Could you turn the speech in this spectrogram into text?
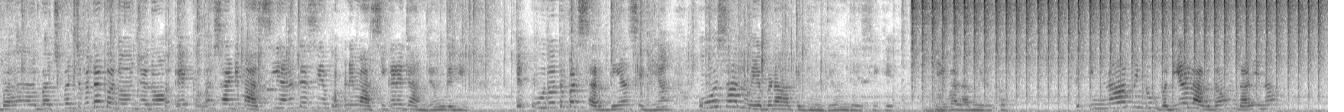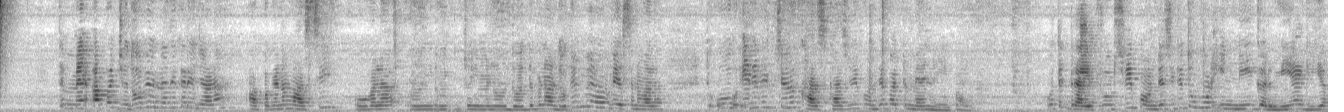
ਬ- ਬਚਪਨ ਚ ਪਤਾ ਕਦੋਂ ਜਦੋਂ ਇੱਕ ਸਾਡੀ ਮਾਸੀ ਆ ਨਾ ਤੇ ਅਸੀਂ ਆਪਣੀ ਮਾਸੀ ਘਰੇ ਜਾਂਦੇ ਹੁੰਦੇ ਸੀ। ਤੇ ਉਦੋਂ ਤਾਂ ਪਰ ਸਰਦੀਆਂ ਸੀਗੀਆਂ ਉਹ ਸਾਨੂੰ ਇਹ ਬਣਾ ਕੇ ਦਿੰਦੇ ਹੁੰਦੇ ਸੀਗੇ ਇਹ ਵਾਲਾ ਮਿਲਕ ਤੇ ਇੰਨਾ ਮੈਨੂੰ ਵਧੀਆ ਲੱਗਦਾ ਹੁੰਦਾ ਸੀ ਨਾ। ਤੇ ਮੈਂ ਆਪਾਂ ਜਦੋਂ ਵੀ ਉਹਨਾਂ ਦੇ ਘਰੇ ਜਾਣਾ ਆਪਾਂ ਕਹਿਣਾ ਮਾਸੀ ਉਹ ਵਾਲਾ ਅਮ, ਤੁਸੀਂ ਮੈਨੂੰ ਦੁੱਧ ਬਣਾ ਦੋਗੇ ਮੈਂ ਵੇਸਣ ਵਾਲਾ। ਤੇ ਉਹ ਇਹਦੇ ਵਿੱਚ ਖਸਖਸ ਵੀ ਪਾਉਂਦੇ ਬਟ ਮੈਂ ਨਹੀਂ ਪਾਈ। ਉਹ ਤੇ ਡਰਾਈ ਫਰੂਟਸ ਵੀ ਪਾਉਂਦੇ ਸੀਗੇ, ਤੂੰ ਹੁਣ ਇੰਨੀ ਗਰਮੀ ਹੈਗੀ ਆ,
